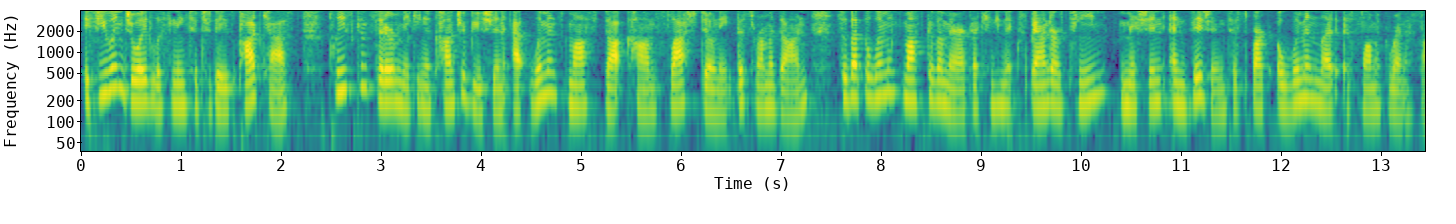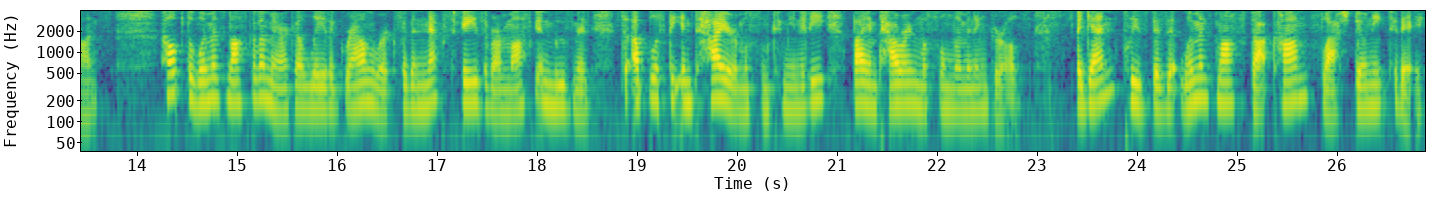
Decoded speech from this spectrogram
If you enjoyed listening to today's podcast, please consider making a contribution at womensmosque.com slash donate this Ramadan so that the Women's Mosque of America can expand our team, mission, and vision to spark a women-led Islamic renaissance. Help the Women's Mosque of America lay the groundwork for the next phase of our mosque and movement to uplift the entire Muslim community by empowering Muslim women and girls. Again, please visit womensmosque.com slash donate today.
